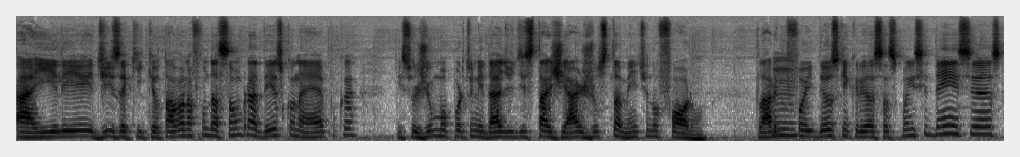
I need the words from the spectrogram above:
Aí ele diz aqui que eu estava na Fundação Bradesco na época e surgiu uma oportunidade de estagiar justamente no fórum. Claro hum. que foi Deus quem criou essas coincidências.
